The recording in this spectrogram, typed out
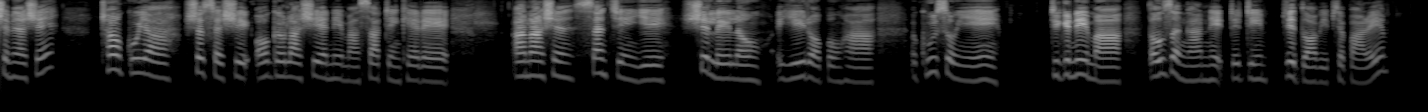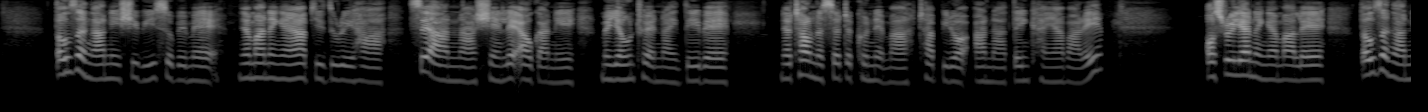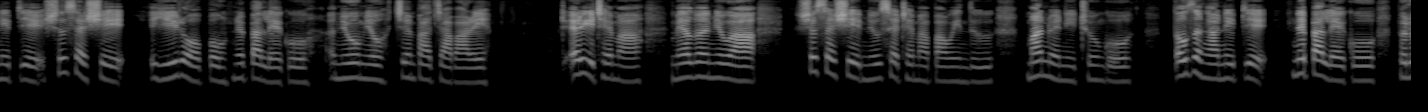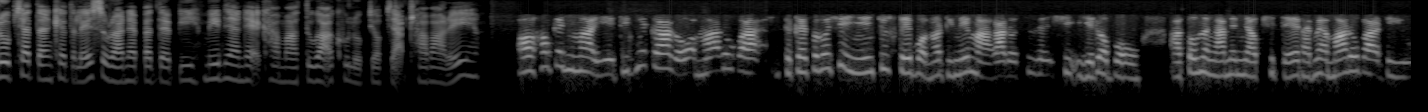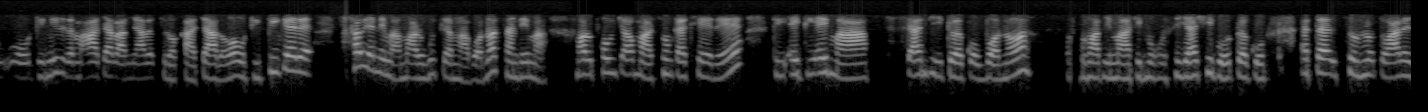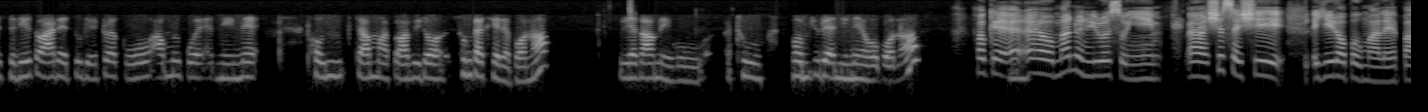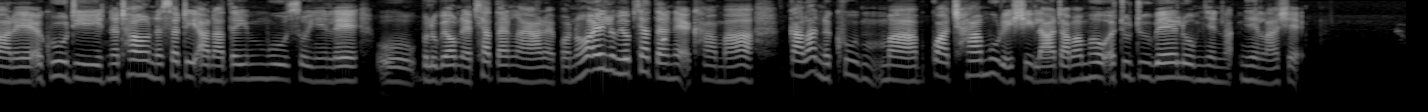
ရှင်များရှင်1988ဩဂုတ်လ10ရက်နေ့မှာစတင်ခဲ့တဲ့အာနာရှင်စန့်ကျင်ရေးရှစ်လေးလုံးအရေးတော်ပုံဟာအခုဆိုရင်ဒီကနေ့မှာ35နှစ်တည်တင်းပြည့်သွားပြီဖြစ်ပါတယ်35နှစ်ရှိပြီဆိုပေမဲ့မြန်မာနိုင်ငံကပြည်သူတွေဟာစစ်အာဏာရှင်လက်အောက်ကနေမယုံထွက်နိုင်သေးပဲ2021ခုနှစ်မှာထပ်ပြီးတော့အာဏာသိမ်းခံရပါတယ်။ဩစတြေးလျနိုင်ငံမှာလည်း35နှစ်ပြည့်88 အရေးတော်ပုံနှစ်ပတ်လည်ကို အမျိုးမျိုးကျင်းပကြပါတယ်။အဲ့ဒီအထဲမှာမဲလ်ဘန်မြို့က88မျိုးဆက်ထဲမှာပါဝင်သူမနွယ်နီထွန်းကို35နှစ်ပြည့်နှစ်ပတ်လည်ကိုဘလို့ဖြတ်တန်းခဲ့တယ်လဲဆိုတာနဲ့ပတ်သက်ပြီးမေးမြန်းတဲ့အခါမှာသူကအခုလိုပြောပြထားပါတယ်။ အော်ဟုတ်ကဲ့ညီမရေဒီနှစ်ကတော့အမားတို့ကတကယ်ဆိုလို့ရှိရင် Tuesday ပေါ့နော်ဒီနေ့မှာကတော့ရှိရေတော့ပုံ35နှစ်မြောက်ဖြစ်တယ်ဒါပေမဲ့အမားတို့ကဒီဟိုဒီနေ့တည်းမှာအားကြတာများလို့ဆိုတော့ခါကြတော့ဒီပြီးခဲ့တဲ့6ရက်နေ့မှာအမားတို့ weekend မှာပေါ့နော် Sunday မှာအမားတို့ဖုန်းကြောင်းမှာဆွန့်ကတ်ခဲ့တယ်ဒီ88မှာတန်းပြည်အတွက်ကိုပေါ့နော်ဗမာပြည်မှာဒီမိုကရေစီရရှိဖို့အတွက်ကိုအသက်ဆွလွတ်သွားတဲ့စည်သွားတဲ့သူတွေအတွက်ကိုအောင်မြင်ပွဲအနေနဲ့ဖုန်းကြောင်းမှာသွားပြီးတော့ဆုံးကတ်ခဲ့တယ်ပေါ့နော် ဒီရကောင်းတွေကိုအထူးဂုဏ်ပြုတဲ့အနေနဲ့ဟောပေါ့နော်ဟုတ်ကဲ့အဲဟိုမန်နွေနီတို့ဆိုရင်အဲ88အရေးတော်ပုံမှာလည်းပါတယ်အခုဒီ2021အာနာသိမ်းမှုဆိုရင်လည်းဟိုဘယ်လိုပြောမလဲဖြတ်တန်းလာရတယ်ပေါ့နော်အဲ့လိုမျိုးဖြတ်တန်းတဲ့အခါမှာကာလနှစ်ခုမှာကွာခြားမှုတွေရှိလားဒါမှမဟုတ်အတူတူပဲလို့မြင်မြင်လားရှင့်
